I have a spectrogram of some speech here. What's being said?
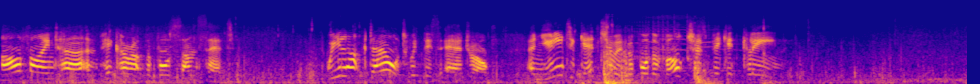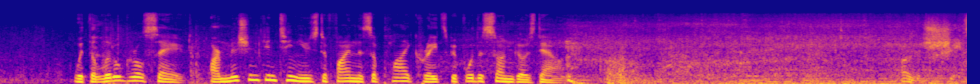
I'll find her and pick her up before sunset. We lucked out with this airdrop, and you need to get to it before the vultures pick it clean. With the little girl saved, our mission continues to find the supply crates before the sun goes down. Holy shit.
